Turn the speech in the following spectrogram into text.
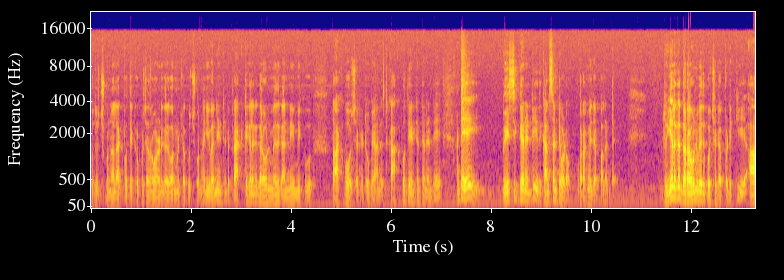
కుదుర్చుకున్నా లేకపోతే ఇక్కడ చంద్రబాబు నాయుడు గారు గవర్నమెంట్లో కూర్చుకున్నా ఇవన్నీ ఏంటంటే ప్రాక్టికల్గా గ్రౌండ్ మీదకి అన్నీ మీకు రాకపోవచ్చు అండి టు బి ఆనెస్ట్ కాకపోతే ఏంటంటేనండి అంటే బేసిక్గానంటే ఇది కన్సెంట్ ఇవ్వడం ఒక రకంగా చెప్పాలంటే. రియల్గా గ్రౌండ్ మీదకి వచ్చేటప్పటికి ఆ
